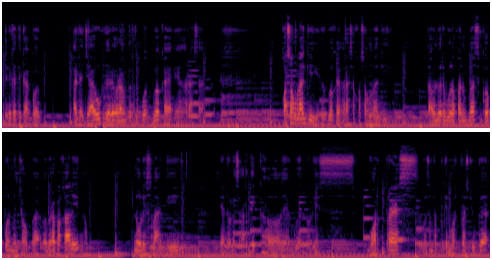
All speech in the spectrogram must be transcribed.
Jadi ketika gue ada jauh dari orang tersebut gue kayak yang ngerasa kosong lagi gitu. Gue kayak ngerasa kosong lagi. Tahun 2018 gue pun mencoba beberapa kali nulis lagi. Ya nulis artikel ya gue nulis WordPress. Gue sempat bikin WordPress juga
